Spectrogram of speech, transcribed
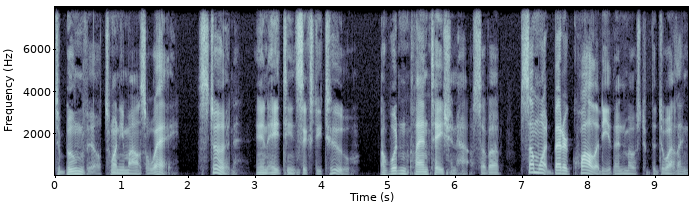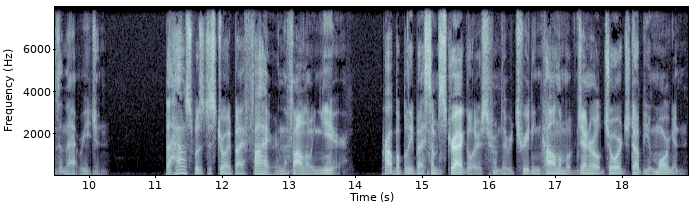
to Boonville, 20 miles away, stood, in 1862, a wooden plantation house of a somewhat better quality than most of the dwellings in that region. The house was destroyed by fire in the following year, probably by some stragglers from the retreating column of General George W. Morgan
